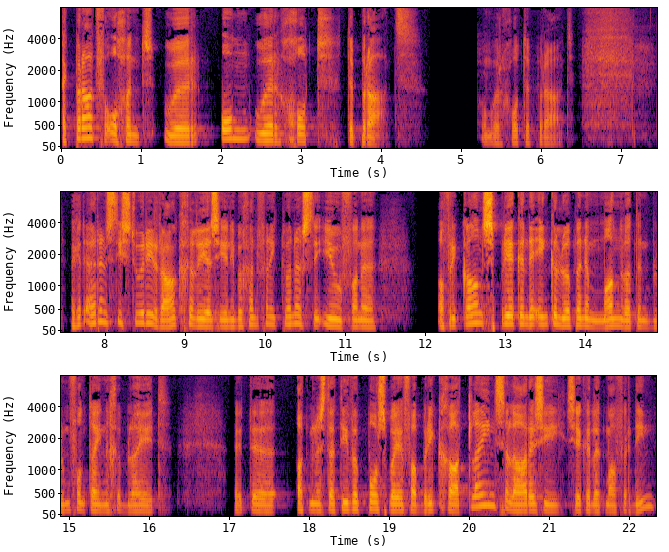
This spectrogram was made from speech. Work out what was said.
Ek praat veraloggend oor om oor God te praat. Om oor God te praat. Ek het ergens die storie raak gelees hier in die begin van die 20ste eeu van 'n Afrikaans sprekende enkellopende man wat in Bloemfontein gebly het. Het 'n administratiewe pos by 'n fabriek gehad, klein salarisie sekerlik maar verdien.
